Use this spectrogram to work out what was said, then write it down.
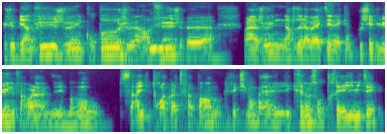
je veux bien plus, je veux une compo, je veux un refuge, je veux, euh, voilà, je veux une arche de la Voie lactée avec un coucher de lune. Enfin, voilà, des moments où ça arrive trois, quatre fois par an. Donc, effectivement, bah, les créneaux sont très limités.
